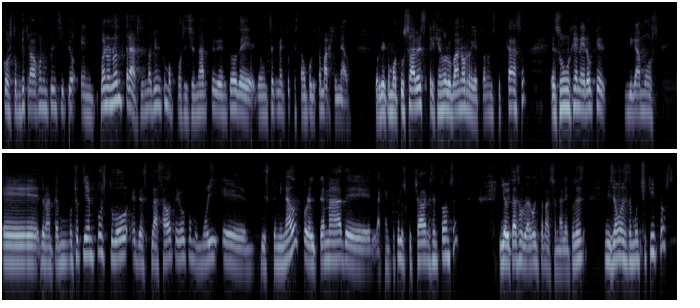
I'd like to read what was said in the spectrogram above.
costó mucho trabajo en un principio, en, bueno, no entrar, sino más bien como posicionarte dentro de, un segmento que está un poquito marginado. Porque como tú sabes, el género urbano, reggaetón en este caso, es un género que, digamos, eh, durante mucho tiempo estuvo desplazado, te digo, como muy eh, discriminado por el tema de la gente que lo escuchaba en ese entonces. Y ahorita se volvió algo internacional. Entonces, iniciamos desde muy chiquitos,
